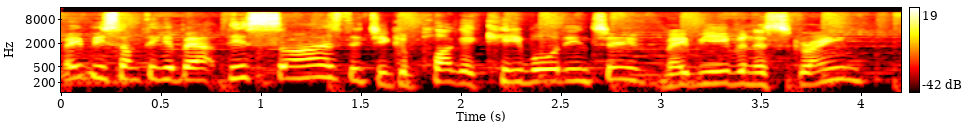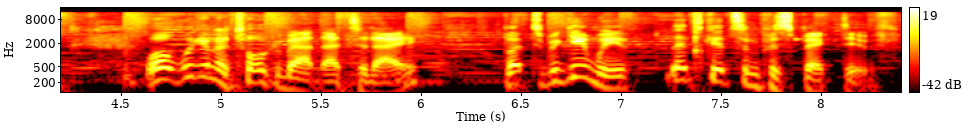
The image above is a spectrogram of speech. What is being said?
Maybe something about this size that you could plug a keyboard into, maybe even a screen? Well, we're going to talk about that today, but to begin with, let's get some perspective.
